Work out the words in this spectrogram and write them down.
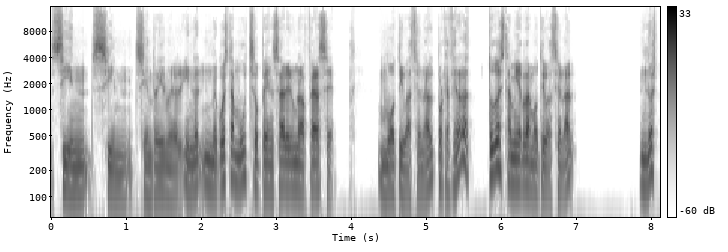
sin, sin, sin reírme. Y no- me cuesta mucho pensar en una frase motivacional, porque al final toda esta mierda motivacional no, es-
